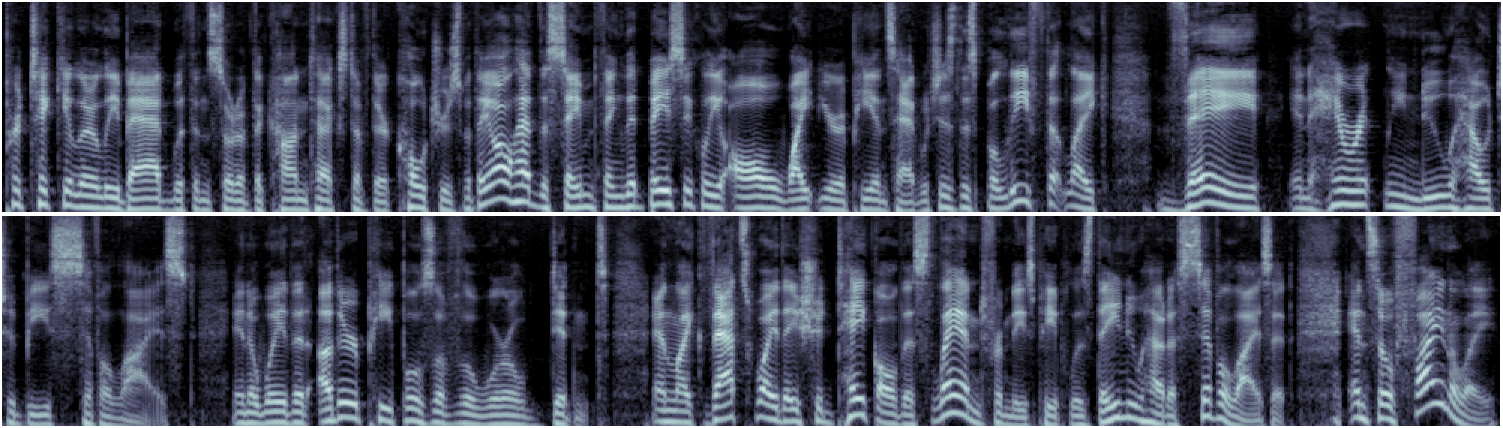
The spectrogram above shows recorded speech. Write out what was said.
particularly bad within sort of the context of their cultures, but they all had the same thing that basically all white Europeans had, which is this belief that like they inherently knew how to be civilized in a way that other peoples of the world didn't. And like that's why they should take all this land from these people is they knew how to civilize it. And so finally,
